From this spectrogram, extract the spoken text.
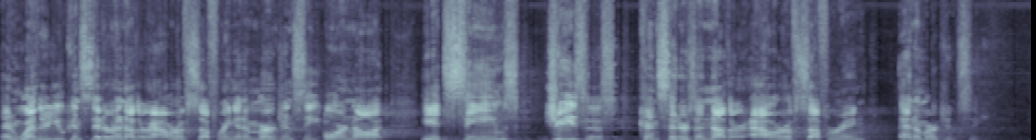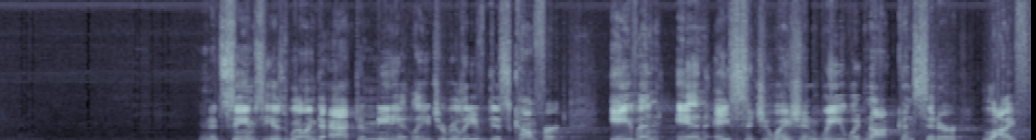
And whether you consider another hour of suffering an emergency or not, it seems Jesus considers another hour of suffering an emergency. And it seems he is willing to act immediately to relieve discomfort even in a situation we would not consider life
